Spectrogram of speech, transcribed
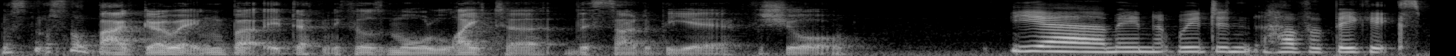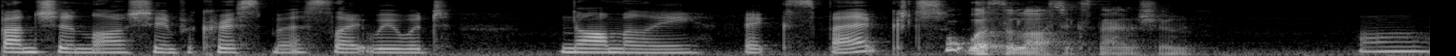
it's not, it's not bad going, but it definitely feels more lighter this side of the year for sure. Yeah, I mean, we didn't have a big expansion launching for Christmas like we would normally expect. What was the last expansion? Oh,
